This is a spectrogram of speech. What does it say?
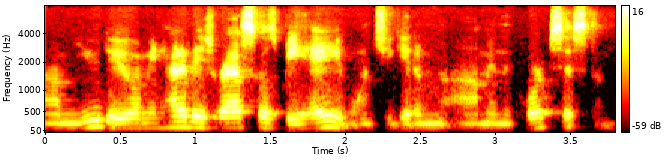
um, you do, I mean, how do these rascals behave once you get them um, in the court system?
